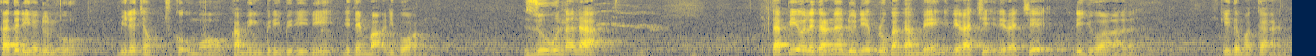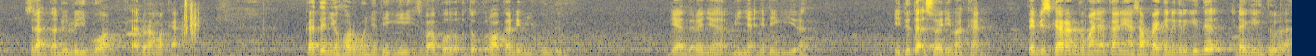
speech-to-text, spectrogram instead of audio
Kata dia dulu bila cukup umur kambing biri-biri ini ditembak dibuang. Zoo pun tak ada. Tapi oleh kerana dunia perlukan kambing diracik diracik dijual. Kita makan. Sedangkan dulu dibuang, tak ada orang makan. Katanya hormonnya tinggi. Sebab apa? Untuk keluarkan dia punya bulu. Di antaranya minyaknya tinggi lah. Itu tak sesuai dimakan. Tapi sekarang kebanyakan yang sampai ke negeri kita, daging itulah.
